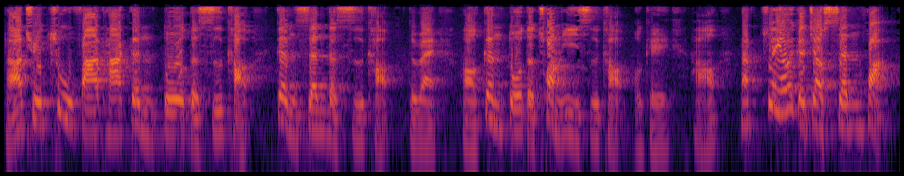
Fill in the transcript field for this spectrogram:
然后去触发他更多的思考，更深的思考，对不对？好，更多的创意思考，OK，好，那最后一个叫深化，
